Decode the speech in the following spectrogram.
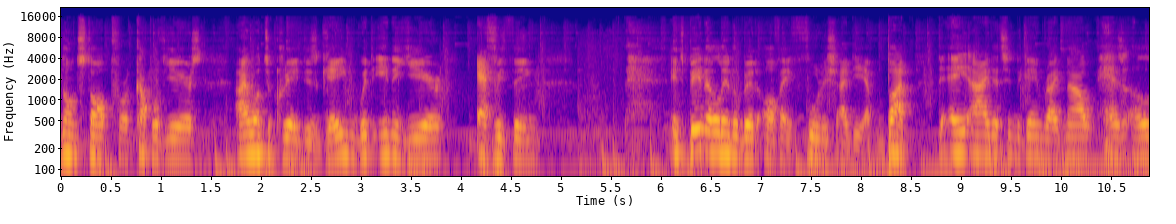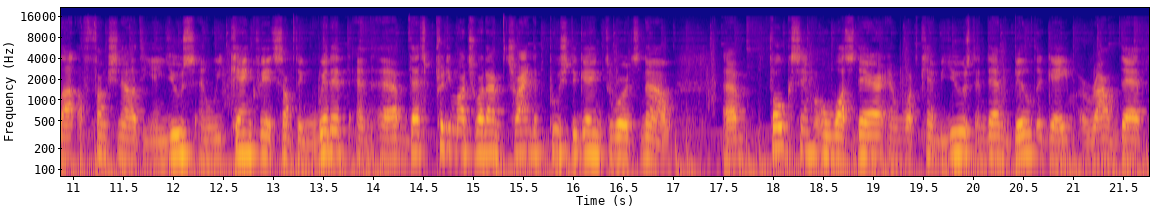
non-stop for a couple of years. I want to create this game within a year, everything. It's been a little bit of a foolish idea, but the AI that's in the game right now has a lot of functionality and use and we can create something with it and um, that's pretty much what I'm trying to push the game towards now. Um, focusing on what's there and what can be used and then build a game around that.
